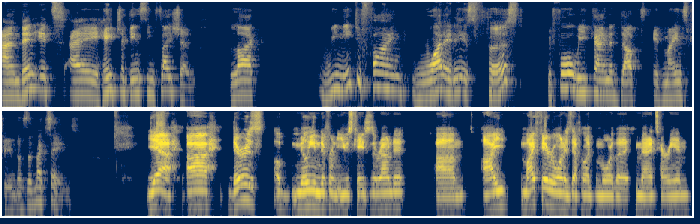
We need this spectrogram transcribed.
and then it's a hedge against inflation. Like we need to find what it is first before we can adopt it mainstream. Does that make sense? Yeah, uh, there is a million different use cases around it. Um, I my favorite one is definitely like more the humanitarian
